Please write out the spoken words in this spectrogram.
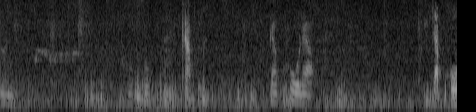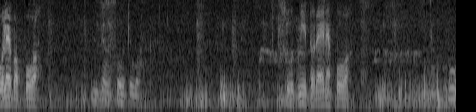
ยนหกหกครับ จับคู่แล้ว จับคูเลยบ่ปัวมันจะเอาโซตัวสูตรมีตัวใดนะปัวจับคู่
